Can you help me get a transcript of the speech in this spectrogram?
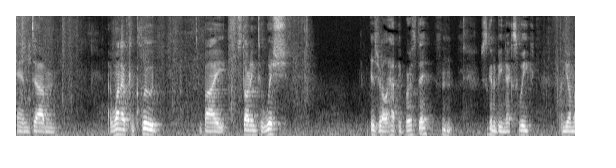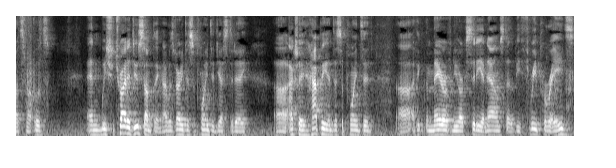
And um, I want to conclude by starting to wish Israel a happy birthday, which is going to be next week on Yom Ha'atzmaut. And we should try to do something. I was very disappointed yesterday, uh, actually happy and disappointed. Uh, I think the mayor of New York City announced there will be three parades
